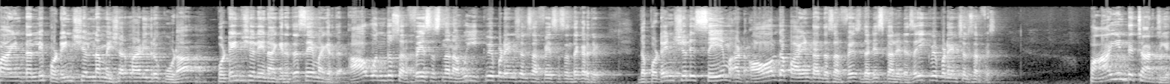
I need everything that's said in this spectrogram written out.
ಪಾಯಿಂಟಲ್ಲಿ ಪೊಟೆನ್ಷಿಯಲ್ನ ಮೆಷರ್ ಮಾಡಿದರೂ ಕೂಡ ಪೊಟೆನ್ಷಿಯಲ್ ಏನಾಗಿರುತ್ತೆ? ಸೇಮ್ ಆಗಿರುತ್ತೆ. ಆ ಒಂದು ಸರ್ಫೇಸಸ್ನ ನಾವು ಇಕ್ವಿಪೊಟೆನ್ಷಿಯಲ್ ಸರ್ಫೇಸಸ್ ಅಂತ ಕರಿತೀವಿ. The potential is same at all the point on the surface that is call it as a equipotential surface point ಚಾರ್ಜ್ಗೆ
